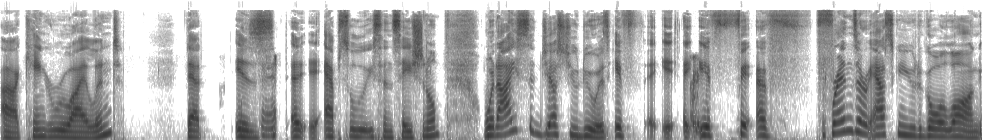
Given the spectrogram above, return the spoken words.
uh, Kangaroo Island. That is uh, absolutely sensational. What I suggest you do is if if if friends are asking you to go along,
